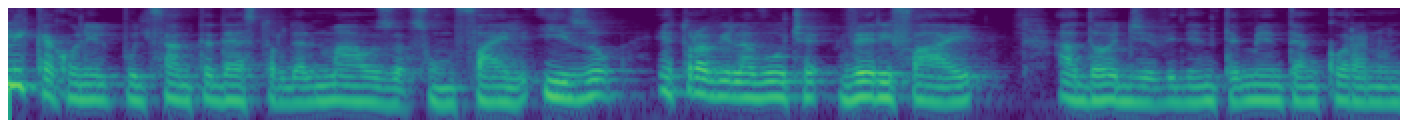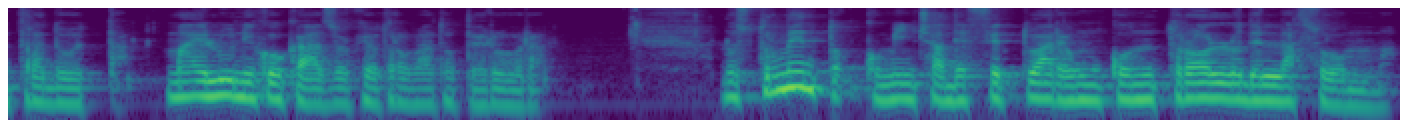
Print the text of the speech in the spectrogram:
Clicca con il pulsante destro del mouse su un file ISO e trovi la voce Verify, ad oggi evidentemente ancora non tradotta, ma è l'unico caso che ho trovato per ora. Lo strumento comincia ad effettuare un controllo della somma.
